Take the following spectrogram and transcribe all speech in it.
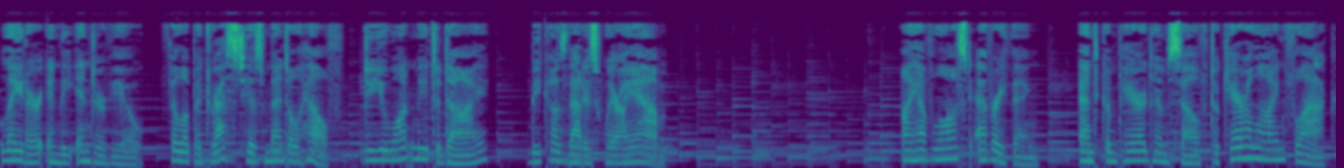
Later in the interview, Phillip addressed his mental health, do you want me to die? Because that is where I am. I have lost everything. And compared himself to Caroline Flack,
